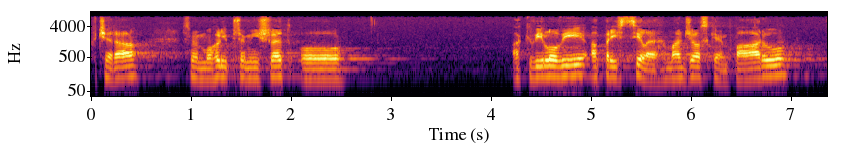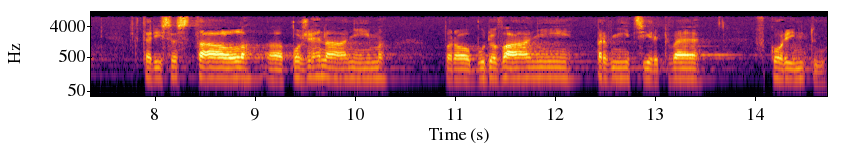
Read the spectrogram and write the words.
Včera jsme mohli přemýšlet o Akvilovi a Priscile, manželském páru, který se stal eh, požehnáním pro budování první církve v Korintu.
